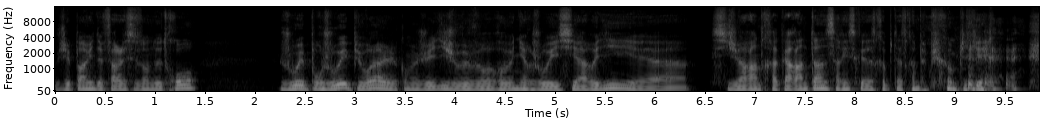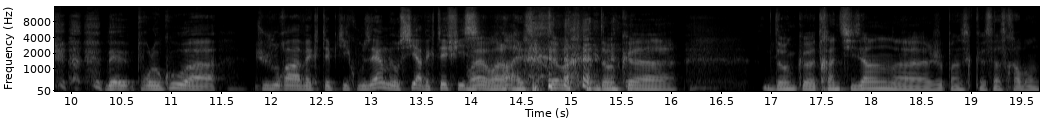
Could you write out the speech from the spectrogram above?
j'ai pas envie de faire les saisons de trop. Jouer pour jouer. Et puis voilà, comme je l'ai dit, je veux revenir jouer ici à Rudy. Et, si je rentre à 40 ans, ça risque d'être peut-être un peu plus compliqué. Mais pour le coup, tu joueras avec tes petits cousins, mais aussi avec tes fils. Ouais, voilà, exactement. donc, euh, donc 36 euh, ans, euh, je pense que ça sera bon.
